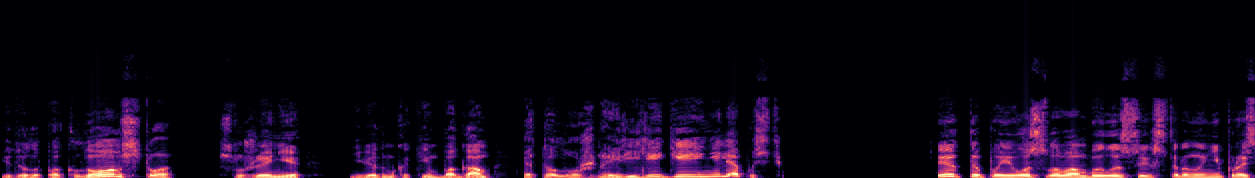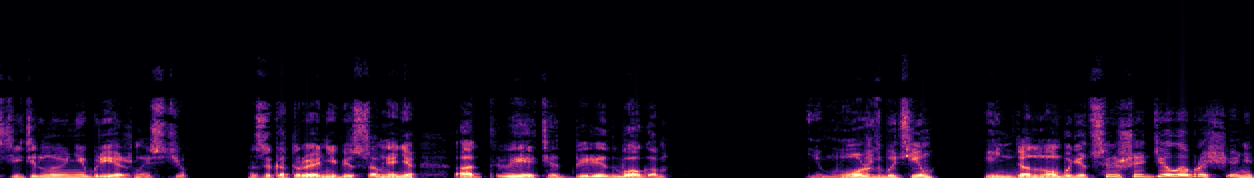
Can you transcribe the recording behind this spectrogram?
идолопоклонство, служение неведомо каким богам — это ложная религия и нелепость. Это, по его словам, было с их стороны непростительной небрежностью, за которую они, без сомнения, ответят перед Богом. И, может быть, им и не дано будет совершить дело обращения,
